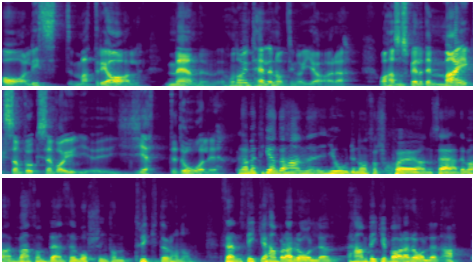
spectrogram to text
A-list material. Men hon har ju inte heller någonting att göra. Och han som mm. spelade Mike som vuxen var ju jättedålig. Ja, men jag tycker ändå han gjorde någon sorts skön så här. Det var, det var en sån Denzel Washington tryckte över honom. Sen fick ju han bara rollen. Han fick ju bara rollen att,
